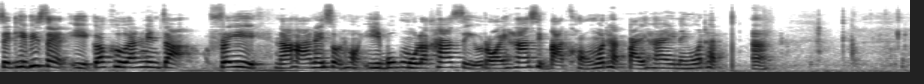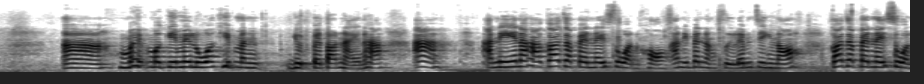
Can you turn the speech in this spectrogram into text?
สิทธิพิเศษอีกก็คือแอดมินจะฟรีนะคะในส่วนของ e-book มูลค่า 450 บาทของงวดถัดไปให้ในงวดถัดอะอ่าไม่เมื่อกี้ไม่รู้ว่าคลิปมันหยุดไปตอนไหนนะคะอะอันนี้นะคะก็จะเป็นในส่วนของอันนี้เป็นหนังสือเล่มจริงเนาะก็จะเป็นในส่วน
